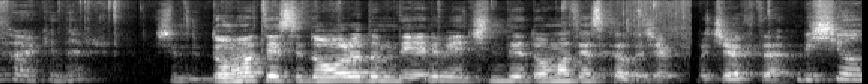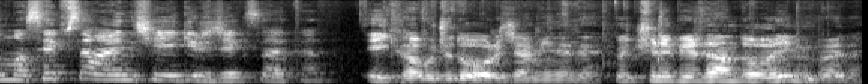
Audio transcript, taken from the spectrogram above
fark eder? Şimdi domatesi doğradım diyelim ve içinde domates kalacak bıçakta. Bir şey olmaz. Hepsi aynı şeye girecek zaten. İlk havucu doğrayacağım yine de. Üçünü birden doğrayayım mı böyle?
